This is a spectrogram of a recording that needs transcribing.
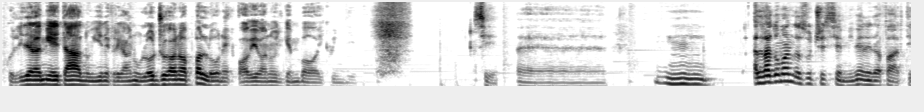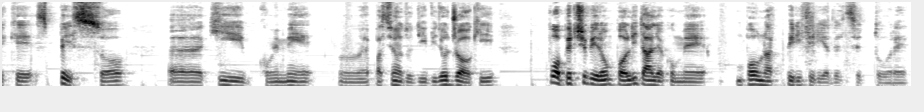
quelli della mia età non gliene fregava nulla, o giocavano a pallone o avevano il Game Boy, quindi sì. Eh... Mm, la domanda successiva mi viene da farti che spesso eh, chi come me è appassionato di videogiochi, può percepire un po' l'Italia come un po' una periferia del settore,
